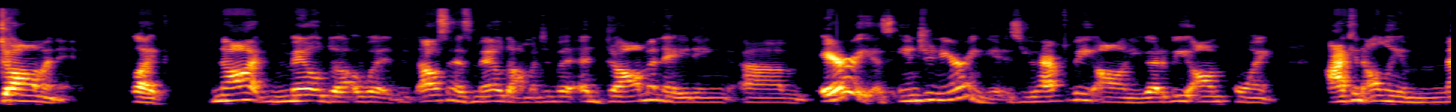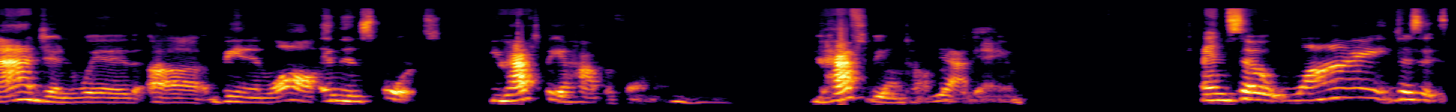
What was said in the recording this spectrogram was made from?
dominant, like not male do- what also has male dominant, but a dominating um areas. Engineering is you have to be on, you got to be on point. I can only imagine with uh being in law and then sports. You have to be a high performer. Mm-hmm. You have to be on top yes. of the game. And so, why does it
